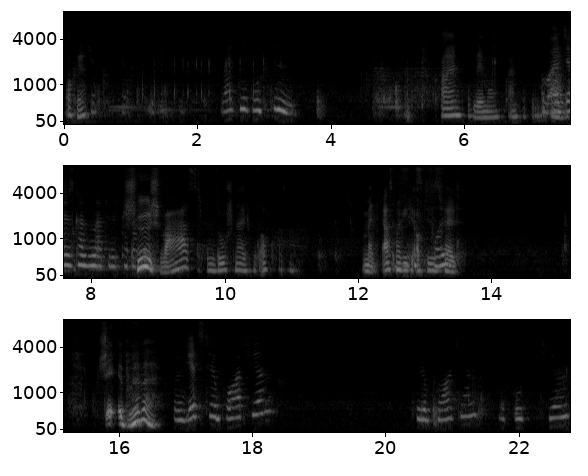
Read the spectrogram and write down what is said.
Okay. Ich, hab, ich, hab, ich, ich, weiß nicht, wo ich bin. Kein Problem, kein Problem. Aber als erstes kannst du natürlich. Tschüss, was? Ich bin so schnell, ich muss aufpassen. Moment, erstmal gehe ich auf dieses voll- Feld. Äh. Und jetzt teleportieren. Teleportieren. Das gute Tieren.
